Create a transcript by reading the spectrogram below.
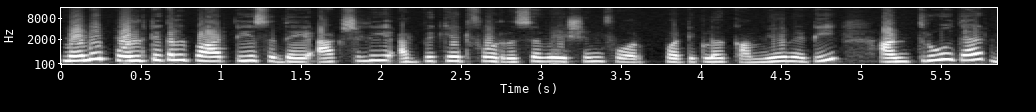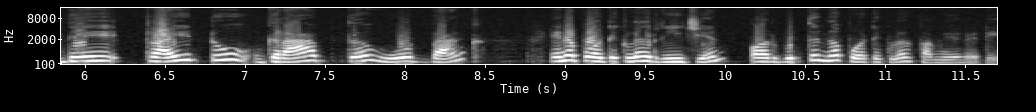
Many political parties, they actually advocate for reservation for particular community and through that they try to grab the vote bank in a particular region or within a particular community.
